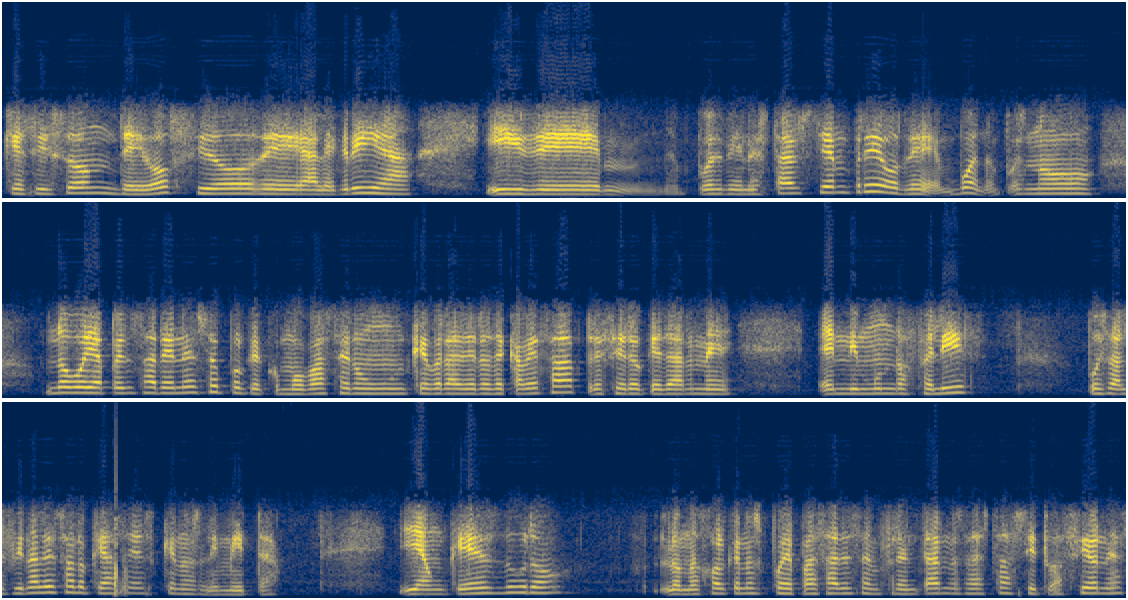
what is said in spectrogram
que si son de ocio, de alegría y de pues bienestar siempre o de bueno, pues no no voy a pensar en eso porque como va a ser un quebradero de cabeza, prefiero quedarme en mi mundo feliz, pues al final eso lo que hace es que nos limita. Y aunque es duro, lo mejor que nos puede pasar es enfrentarnos a estas situaciones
